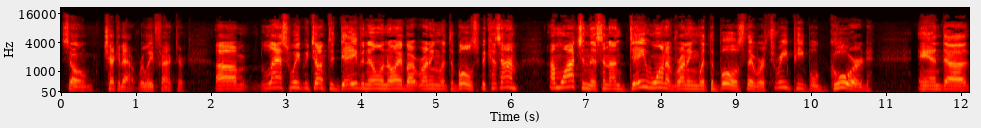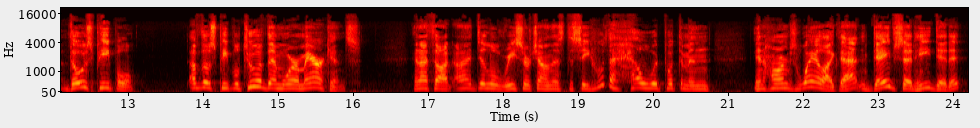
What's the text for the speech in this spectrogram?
So check it out, Relief Factor. Um, last week we talked to Dave in Illinois about running with the Bulls because I'm I'm watching this, and on day one of running with the Bulls, there were three people gored, and uh, those people, of those people, two of them were Americans. And I thought I did a little research on this to see who the hell would put them in in harm's way like that. And Dave said he did it.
